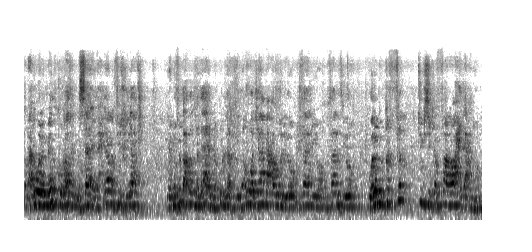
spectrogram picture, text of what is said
طبعا هو لما يذكر هذه المسائل أحيانا في خلاف لأنه في بعض المذاهب يقول لك إذا هو جامع أول يوم ثاني يوم ثالث يوم ولم يكفر تجزي كفارة واحدة عنهن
